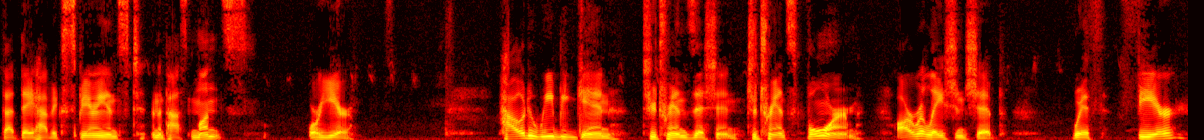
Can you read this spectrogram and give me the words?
that they have experienced in the past months or year. How do we begin to transition, to transform our relationship with fear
